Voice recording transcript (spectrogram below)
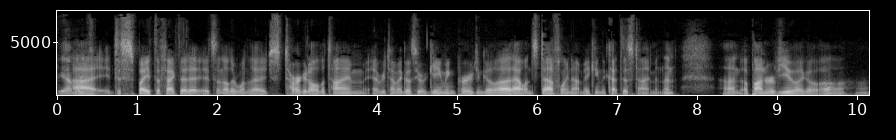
Yeah, uh, despite the fact that it, it's another one that I just target all the time. Every time I go through a gaming purge and go, oh, that one's definitely not making the cut this time, and then upon review, I go, oh.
